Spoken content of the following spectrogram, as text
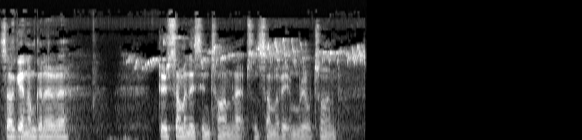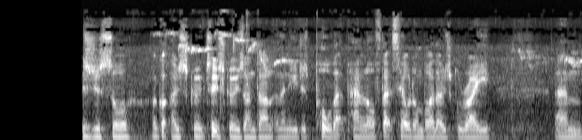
So again, I'm going to uh, do some of this in time lapse and some of it in real time. As you saw, I've got those screw, two screws undone and then you just pull that panel off. That's held on by those grey, um,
